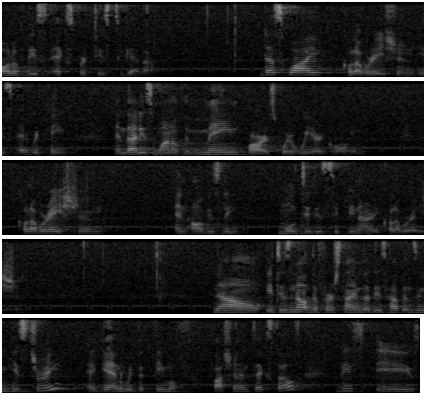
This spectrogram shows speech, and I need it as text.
all of this expertise together. That's why collaboration is everything, and that is one of the main parts where we are going. Collaboration and obviously multidisciplinary collaboration. Now, it is not the first time that this happens in history, again, with the theme of fashion and textiles. This is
